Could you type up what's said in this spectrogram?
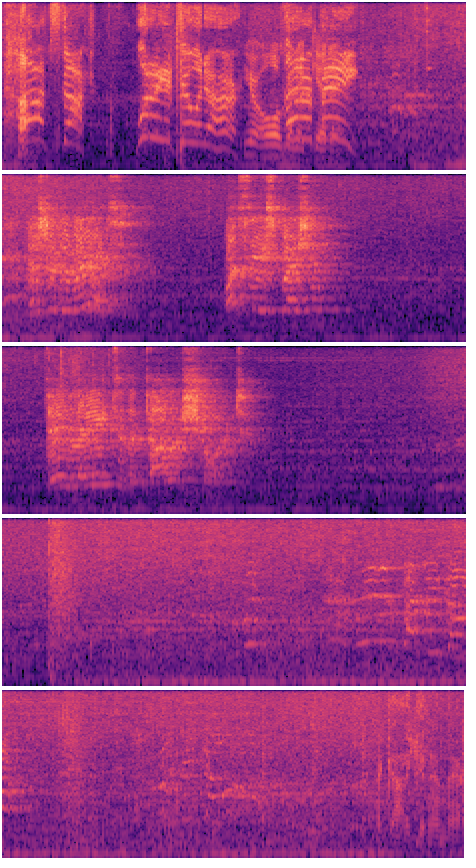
Comstock! What are you doing to her? You're all Let gonna her get be! it. Mr. DeWitt, what's the expression? Day late to the dollar short. I gotta get in there.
